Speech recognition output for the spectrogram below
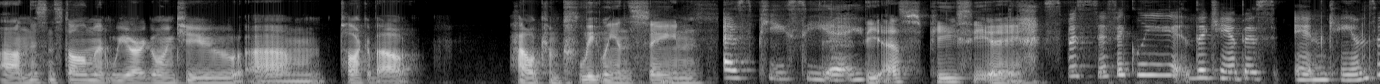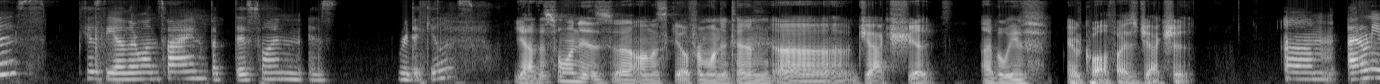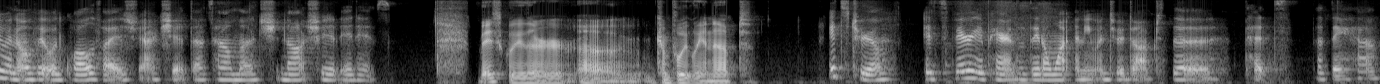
On this installment, we are going to um, talk about how completely insane SPCA. the SPCA. Specifically, the campus in Kansas, because the other one's fine, but this one is ridiculous. Yeah, this one is uh, on a scale from 1 to 10, uh, jack shit, I believe. It would qualify as jack shit. Um, I don't even know if it would qualify as jack shit. That's how much not shit it is. Basically, they're uh, completely inept. It's true. It's very apparent that they don't want anyone to adopt the pets that they have.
